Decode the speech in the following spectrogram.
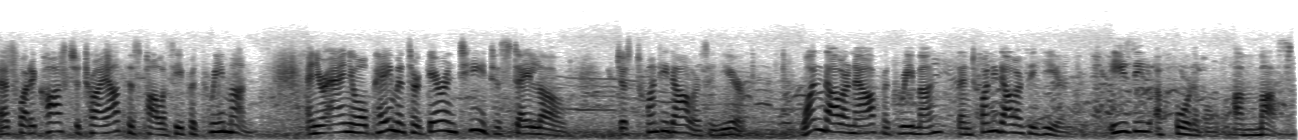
that's what it costs to try out this policy for three months. And your annual payments are guaranteed to stay low. Just $20 a year. One dollar now for three months, then $20 a year. Easy, affordable, a must.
